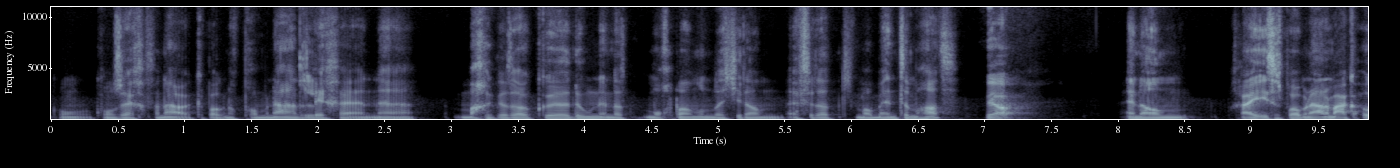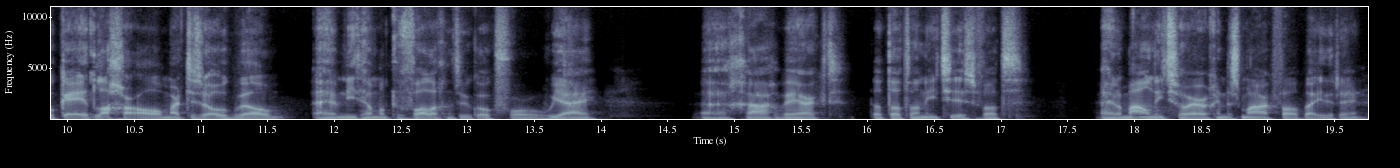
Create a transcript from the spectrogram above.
kon, kon zeggen van nou, ik heb ook nog promenade liggen en eh, mag ik dat ook eh, doen? En dat mocht dan, omdat je dan even dat momentum had. Ja, En dan ga je iets als promenade maken. Oké, het lag er al, maar het is ook wel eh, niet helemaal toevallig natuurlijk ook voor hoe jij eh, graag werkt. Dat dat dan iets is wat helemaal niet zo erg in de smaak valt bij iedereen.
